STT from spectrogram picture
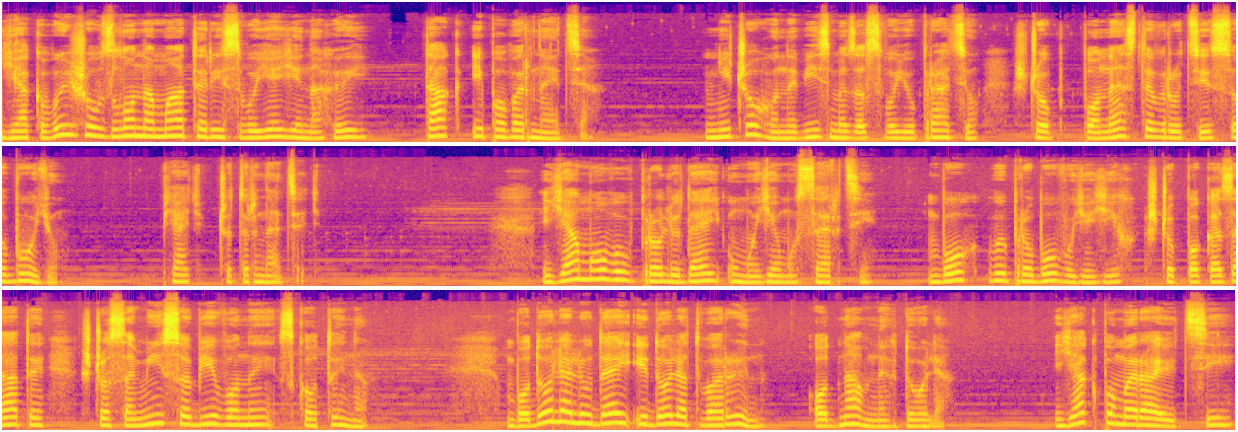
Як вийшов з лона матері своєї наги, так і повернеться. Нічого не візьме за свою працю, щоб понести в руці з собою. 5.14 Я мовив про людей у моєму серці. Бог випробовує їх, щоб показати, що самі собі вони скотина. Бо доля людей і доля тварин одна в них доля. Як помирають ці,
